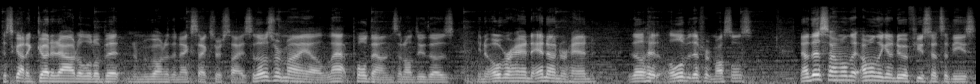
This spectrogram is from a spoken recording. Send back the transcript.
Just got to gut it out a little bit and move on to the next exercise. So those are my uh, lat pull downs, and I'll do those, you know, overhand and underhand. They'll hit a little bit different muscles. Now this, I'm only, I'm only gonna do a few sets of these.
